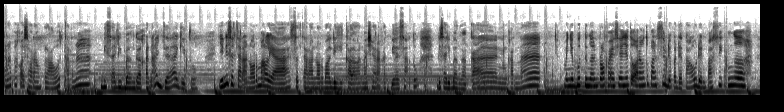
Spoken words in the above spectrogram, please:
kenapa kok seorang pelaut? Karena bisa dibanggakan aja gitu. Ini secara normal ya, secara normal di kalangan masyarakat biasa tuh bisa dibanggakan. Karena menyebut dengan profesi aja tuh orang tuh pasti udah pada tahu dan pasti ngeh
